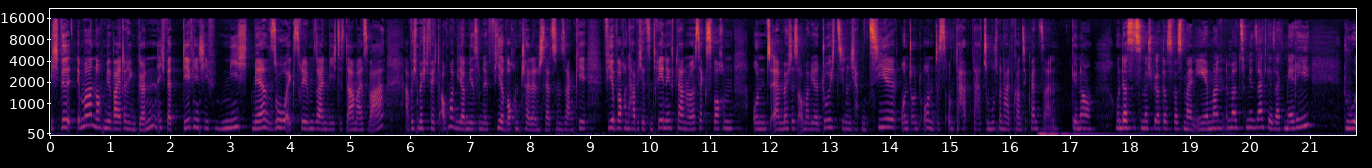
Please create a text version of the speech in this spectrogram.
ich will immer noch mir weiterhin gönnen. Ich werde definitiv nicht mehr so extrem sein, wie ich das damals war. Aber ich möchte vielleicht auch mal wieder mir so eine vier Wochen Challenge setzen und sagen, okay, vier Wochen habe ich jetzt einen Trainingsplan oder sechs Wochen und äh, möchte es auch mal wieder durchziehen und ich habe ein Ziel und und und. Das, und da, dazu muss man halt konsequent sein. Genau. Und das ist zum Beispiel auch das, was mein Ehemann immer zu mir sagt. Er sagt, Mary, du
